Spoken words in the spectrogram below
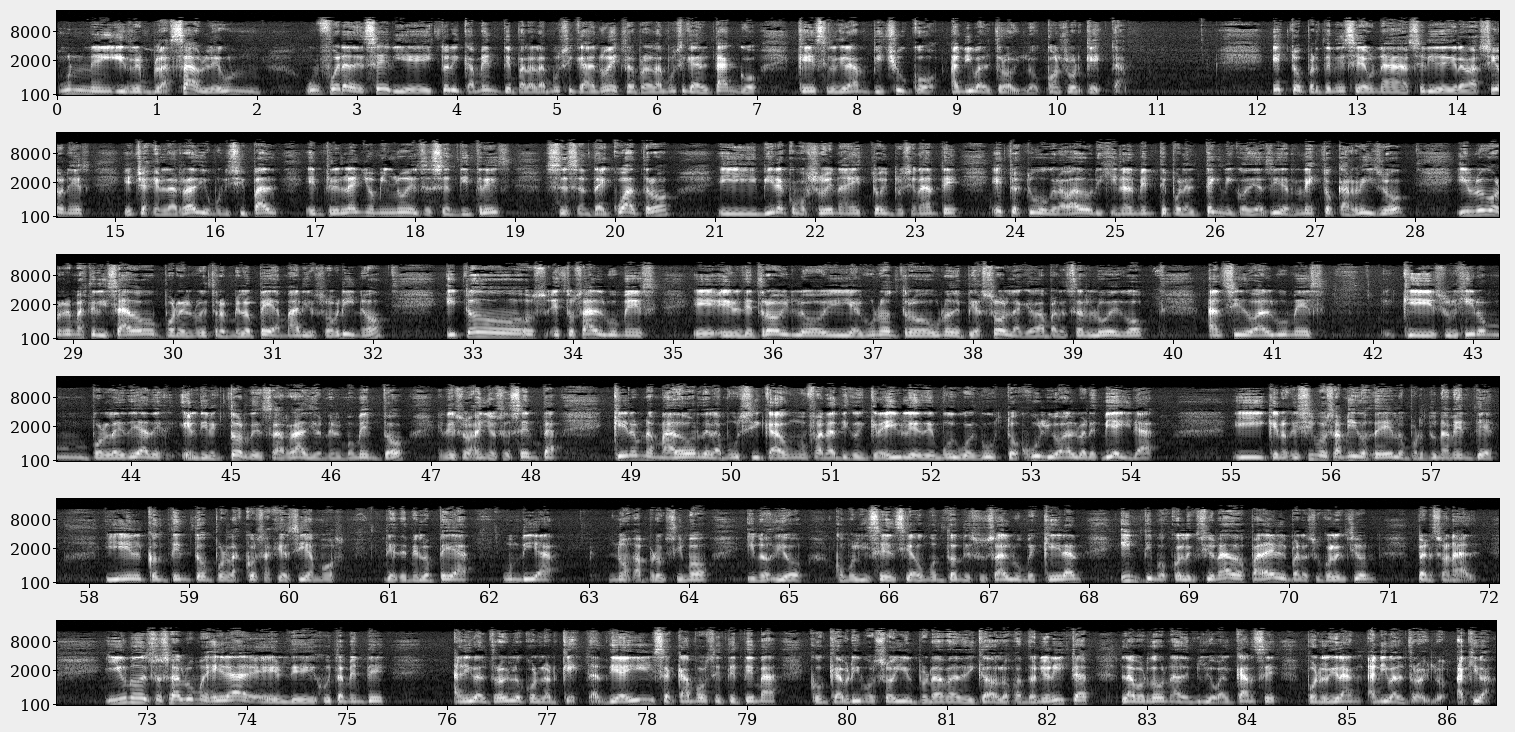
un irreemplazable, un, un fuera de serie históricamente para la música nuestra, para la música del tango, que es el gran pichuco Aníbal Troilo con su orquesta. Esto pertenece a una serie de grabaciones hechas en la radio municipal entre el año 1963-64 y viera cómo suena esto impresionante. Esto estuvo grabado originalmente por el técnico de allí, Ernesto Carrillo, y luego remasterizado por el nuestro melopea Mario Sobrino y todos estos álbumes, eh, el de Troilo y algún otro, uno de Piazzolla que va a aparecer luego, han sido álbumes que surgieron por la idea del el director de esa radio en el momento, en esos años 60, que era un amador de la música, un fanático increíble de muy buen gusto, Julio Álvarez Vieira, y que nos hicimos amigos de él oportunamente, y él contento por las cosas que hacíamos desde Melopea, un día nos aproximó y nos dio como licencia un montón de sus álbumes que eran íntimos, coleccionados para él, para su colección personal. Y uno de esos álbumes era el de justamente Aníbal Troilo con la orquesta. De ahí sacamos este tema con que abrimos hoy el programa dedicado a los bandoneonistas, La Bordona de Emilio Balcarce por el gran Aníbal Troilo. Aquí va.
